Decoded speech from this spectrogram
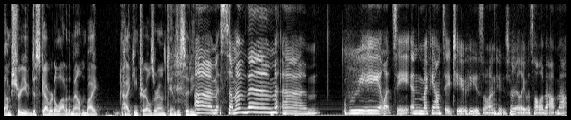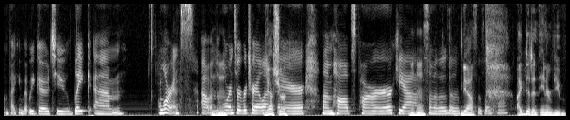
I'm sure you've discovered a lot of the mountain bike hiking trails around Kansas City. Um, some of them, um, we let's see, and my fiance too. He's the one who's really was all about mountain biking. But we go to Lake um, Lawrence out in the Lawrence River Trail out Mm-hmm. Yeah, sure. Mm-hmm. there. Um, Hobbs Park, yeah, some of those other Yeah. places like that. I did an interview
